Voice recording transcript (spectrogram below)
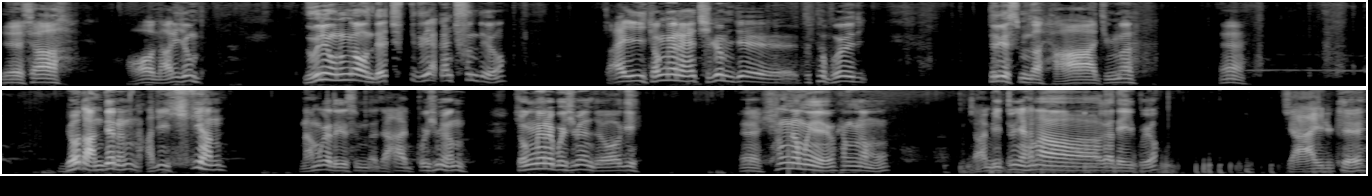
예, 자, 어, 날이 좀 눈이 오는 가운데 춥기도 약간 추운데요. 자, 이 정면에 지금 이제부터 보여드리겠습니다. 아, 정말, 예, 몇 안 되는 아주 희귀한 나무가 되겠습니다. 자, 보시면, 정면에 보시면 저기, 예, 향나무예요, 향나무. 자, 밑둥이 하나가 돼 있고요. 자, 이렇게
